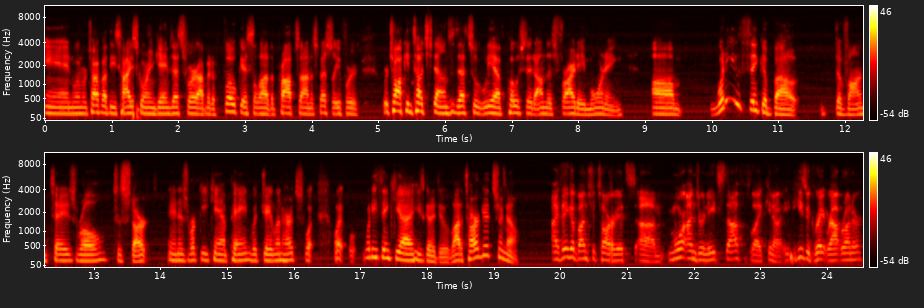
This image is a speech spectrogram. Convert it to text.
And when we're talking about these high-scoring games, that's where I'm going to focus a lot of the props on, especially if we're we're talking touchdowns. That's what we have posted on this Friday morning. Um, what do you think about DeVonta's role to start in his rookie campaign with Jalen Hurts? What what what do you think uh, he's going to do? A lot of targets or no? I think a bunch of targets, um, more underneath stuff. Like you know, he's a great route runner.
